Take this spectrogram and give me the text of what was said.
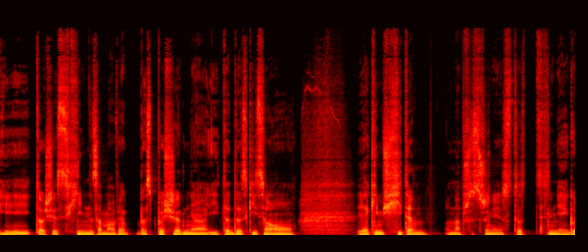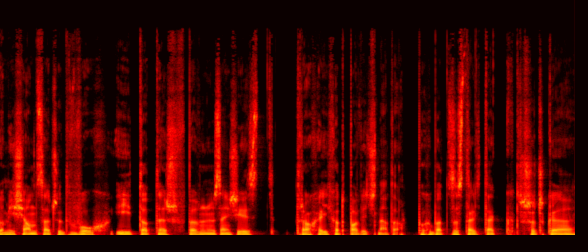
I to się z Chin zamawia bezpośrednio i te deski są jakimś hitem na przestrzeni ostatniego miesiąca czy dwóch. I to też w pewnym sensie jest trochę ich odpowiedź na to, bo chyba zostali tak troszeczkę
